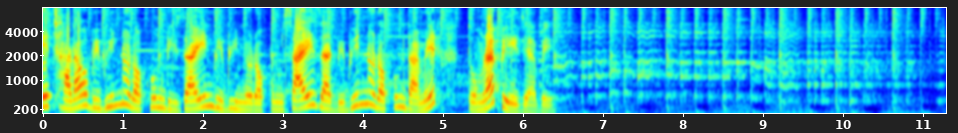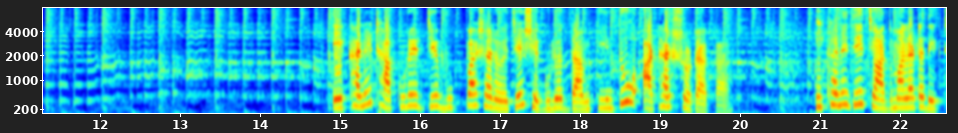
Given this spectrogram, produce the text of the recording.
এছাড়াও বিভিন্ন রকম ডিজাইন, বিভিন্ন রকম সাইজ আর বিভিন্ন রকম দামের তোমরা পেয়ে যাবে। এখানে ঠাকুরের যে বুক পাশা রয়েছে, সেগুলোর দাম কিন্তু আঠাশশো টাকা। এখানে যে চাঁদমালাটা দেখছ,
